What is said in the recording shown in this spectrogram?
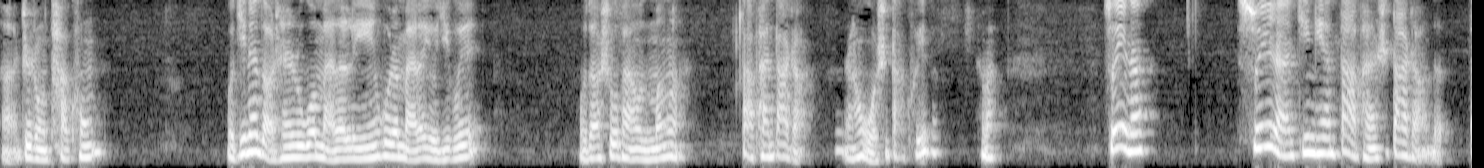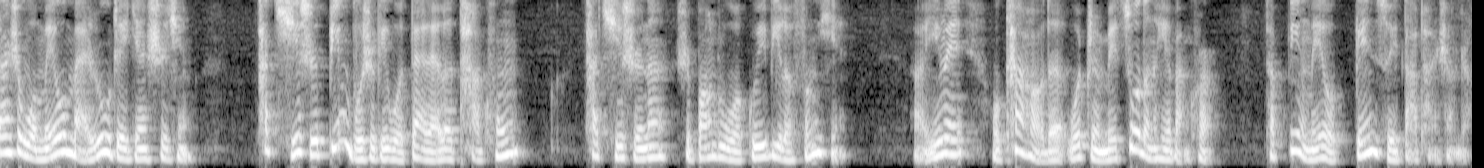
啊这种踏空，我今天早晨如果买了磷或者买了有机硅，我到收盘我懵了，大盘大涨，然后我是大亏的，是吧？所以呢，虽然今天大盘是大涨的，但是我没有买入这件事情，它其实并不是给我带来了踏空，它其实呢是帮助我规避了风险。啊，因为我看好的，我准备做的那些板块，它并没有跟随大盘上涨，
